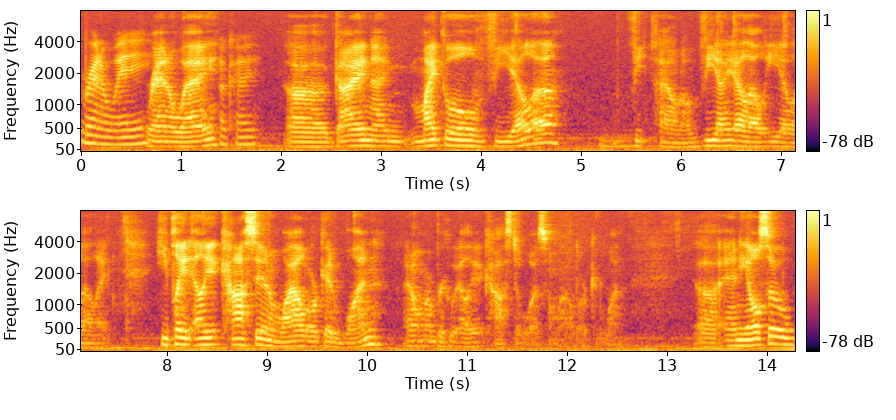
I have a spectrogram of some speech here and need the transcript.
Ran away. ran away Okay. a guy named Michael Villella. V, I don't know, V I L L E L L A. He played Elliot Costa in Wild Orchid 1. I don't remember who Elliot Costa was in Wild Orchid 1. Uh, and he also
